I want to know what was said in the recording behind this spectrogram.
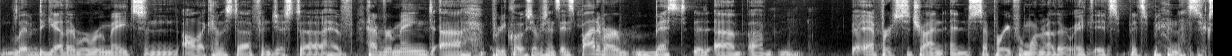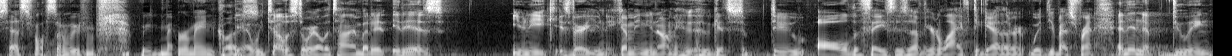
lived together. We're roommates and all that kind of stuff, and just uh, have have remained uh, pretty close ever since. In spite of our best. Efforts to try and, and separate from one another it, it's it's been successful so we've we've remained close Yeah, we tell the story all the time, but it, it is unique. It's very unique. I mean, you know, I mean, who, who gets to do all the phases of your life together with your best friend and end up doing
